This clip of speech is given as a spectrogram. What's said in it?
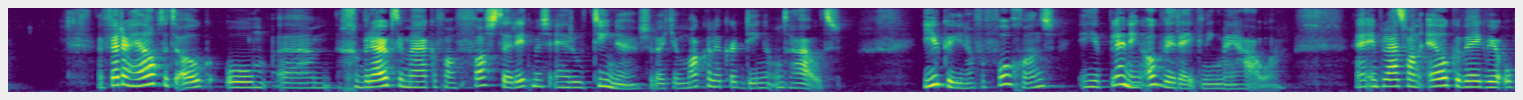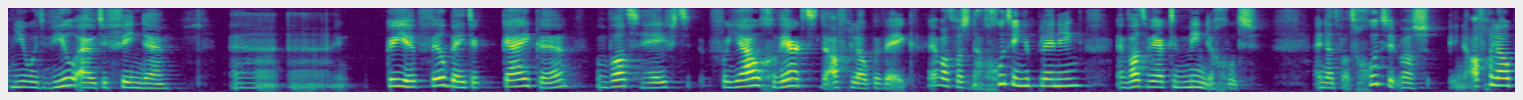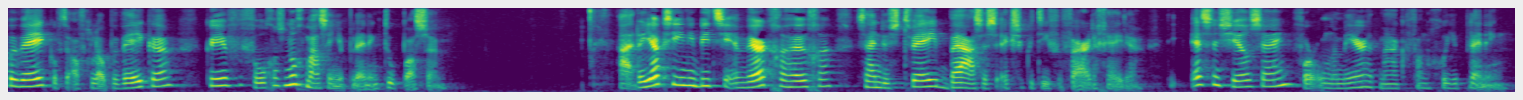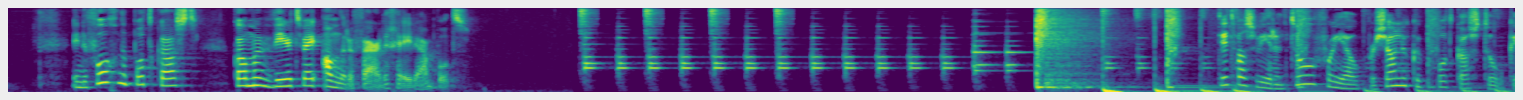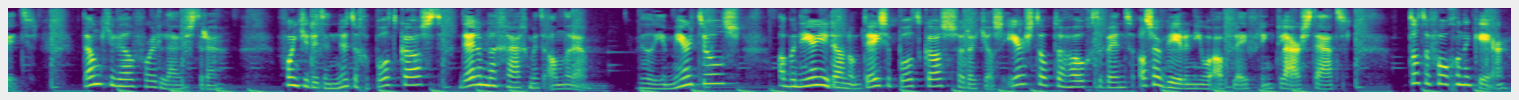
Verder helpt het ook om ehm, gebruik te maken van vaste ritmes en routine, zodat je makkelijker dingen onthoudt. Hier kun je dan vervolgens in je planning ook weer rekening mee houden. In plaats van elke week weer opnieuw het wiel uit te vinden, uh, uh, kun je veel beter kijken wat heeft voor jou gewerkt de afgelopen week. Wat was nou goed in je planning en wat werkte minder goed? En dat wat goed was in de afgelopen week of de afgelopen weken, kun je vervolgens nogmaals in je planning toepassen. Nou, reactie-inhibitie en werkgeheugen zijn dus twee basis-executieve vaardigheden die essentieel zijn voor onder meer het maken van een goede planning. In de volgende podcast komen weer twee andere vaardigheden aan bod. Dit was weer een tool voor jouw persoonlijke podcast toolkit. Dankjewel voor het luisteren. Vond je dit een nuttige podcast? Deel hem dan graag met anderen. Wil je meer tools? Abonneer je dan op deze podcast zodat je als eerste op de hoogte bent als er weer een nieuwe aflevering klaar staat. Tot de volgende keer.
